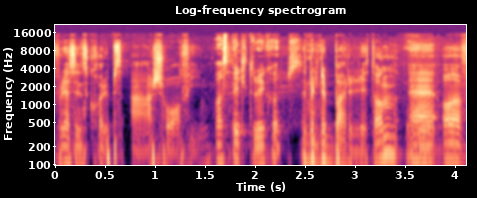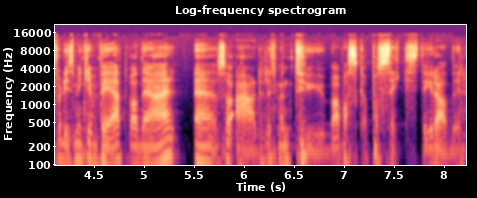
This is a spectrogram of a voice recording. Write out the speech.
fordi jeg syns korps er så fin. Hva spilte du i korps? Jeg spilte baryton, eh, Mhm. og for de som ikke vet hva det er, eh, så er det liksom en tuba vaska på 60 grader.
